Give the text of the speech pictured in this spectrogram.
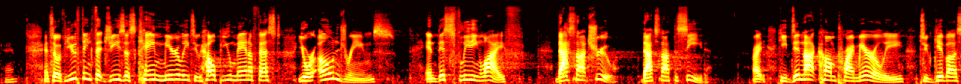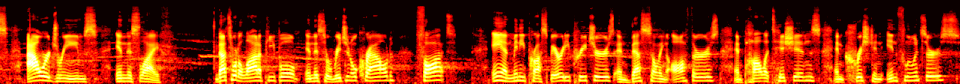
Okay? And so if you think that Jesus came merely to help you manifest your own dreams in this fleeting life, that's not true. That's not the seed. Right? He did not come primarily to give us our dreams in this life. That's what a lot of people in this original crowd thought. And many prosperity preachers and best selling authors and politicians and Christian influencers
